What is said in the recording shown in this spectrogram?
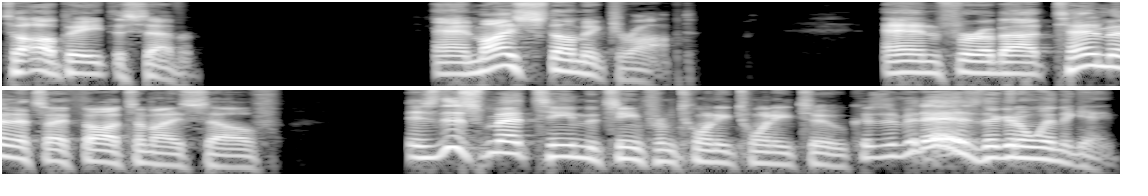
to up 8 to 7. And my stomach dropped. And for about 10 minutes, I thought to myself, is this Met team the team from 2022? Because if it is, they're going to win the game.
